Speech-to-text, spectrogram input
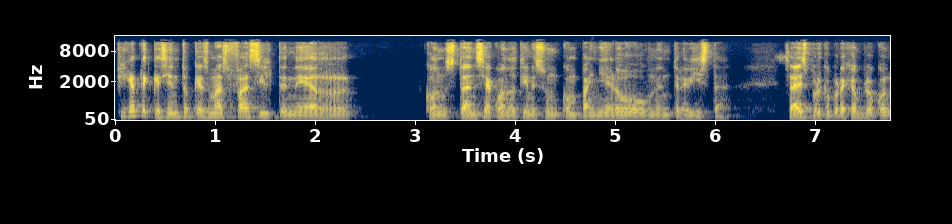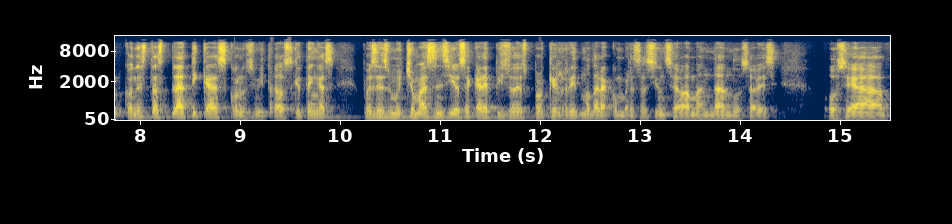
Fíjate que siento que es más fácil tener constancia cuando tienes un compañero o una entrevista. ¿Sabes? Porque, por ejemplo, con, estas pláticas, con los invitados que tengas, pues es mucho más sencillo sacar episodios porque el ritmo de la conversación se va mandando, ¿sabes? O sea,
